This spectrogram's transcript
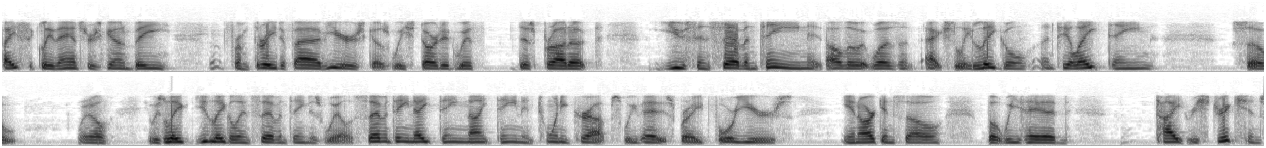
basically, the answer is going to be from three to five years because we started with this product use in 17, although it wasn't actually legal until 18. So, well, it was legal in 17 as well. 17, 18, 19, and 20 crops. We've had it sprayed four years in Arkansas, but we've had tight restrictions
